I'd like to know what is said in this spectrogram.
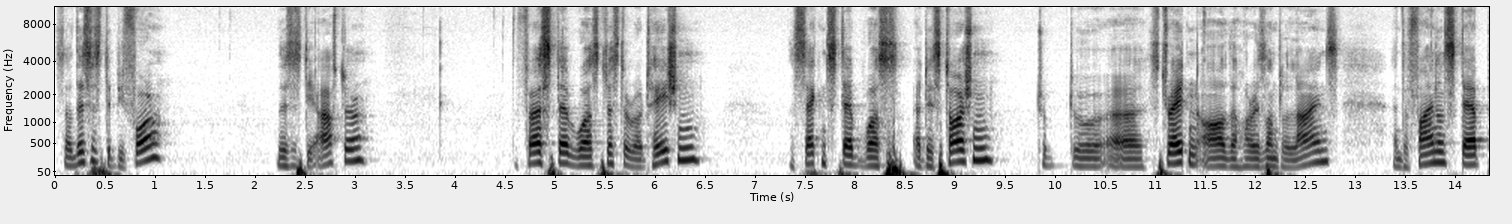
So this is the before, this is the after. The first step was just a rotation The second step was a distortion to, to uh, straighten all the horizontal lines. And the final step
